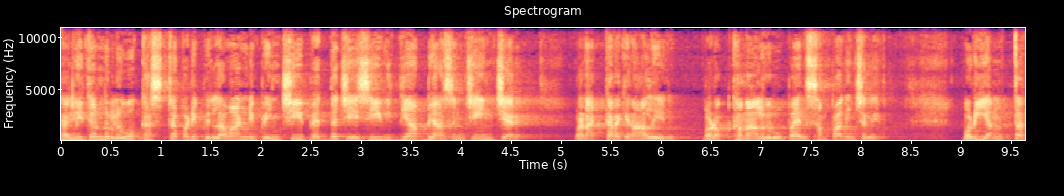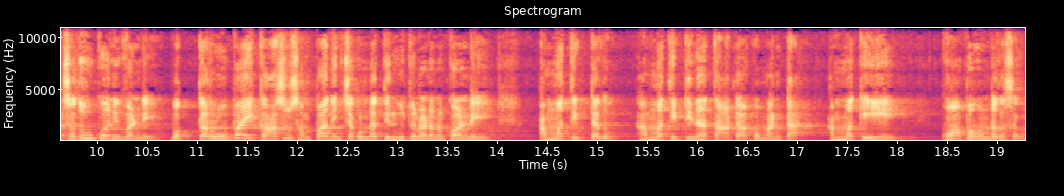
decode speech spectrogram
తల్లిదండ్రులు కష్టపడి పిల్లవాడిని పెంచి పెద్ద చేసి విద్యాభ్యాసం చేయించారు. వాడు అక్కడికి రాలేదు. వాడొక్క ఒక్క నాలుగు రూపాయలు సంపాదించలేదు. వాడు ఎంత చదువుకోనివ్వండి ఒక్క రూపాయి కాసు సంపాదించకుండా తిరుగుతున్నాడు అనుకోండి అమ్మ తిట్టదు. అమ్మ తిట్టినా తాటాకు మంట. అమ్మకి కోపం ఉండదు అసలు.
